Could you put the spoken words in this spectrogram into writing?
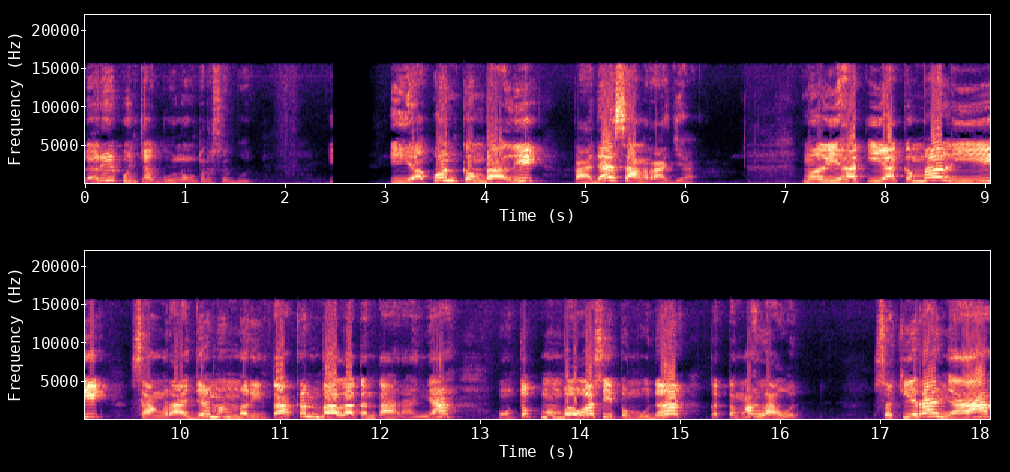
dari puncak gunung tersebut. Ia pun kembali pada sang raja. Melihat ia kembali, sang raja memerintahkan bala tentaranya untuk membawa si pemuda ke tengah laut. Sekiranya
